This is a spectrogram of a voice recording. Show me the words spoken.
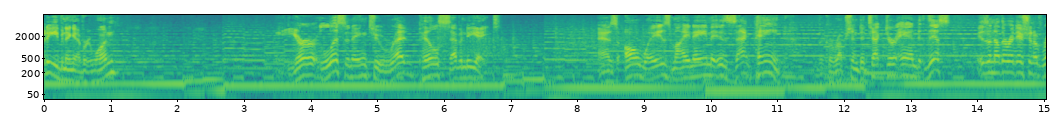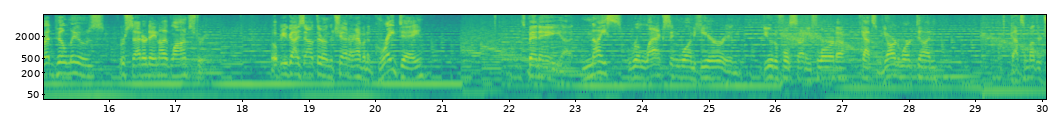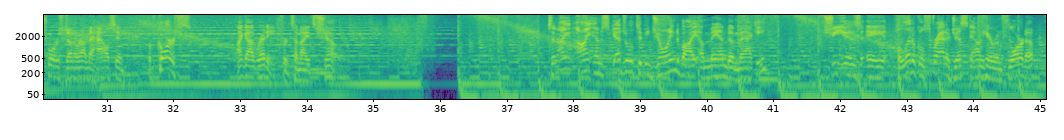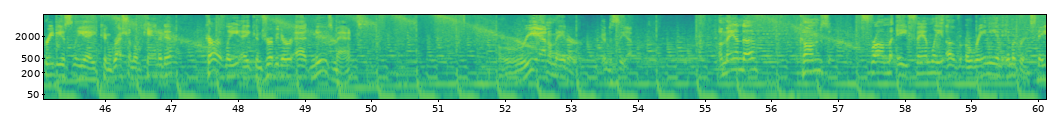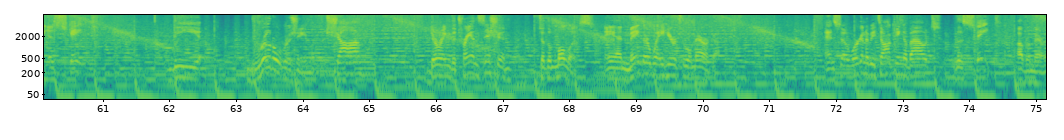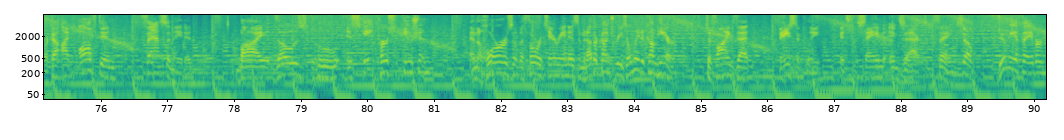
Good evening, everyone. You're listening to Red Pill 78. As always, my name is Zak Paine, the corruption detector, and this is another edition of Red Pill News for Saturday Night Livestream. Hope you guys out there in the chat are having a great day. It's been a uh, nice, relaxing one here in beautiful, sunny Florida. Got some yard work done got some other chores done around the house, and of course, I got ready for tonight's show. Tonight, I am scheduled to be joined by Amanda Makki. She is a political strategist down here in Florida, previously a congressional candidate, currently a contributor at Newsmax. Reanimator. Good to see you. Amanda comes from a family of Iranian immigrants. They escaped the brutal regime of the Shah during the transition to the mullahs and made their way here to America. And so we're going to be talking about the state of America. I'm often fascinated by those who escape persecution and the horrors of authoritarianism in other countries only to come here to find that basically it's the same exact thing. So do me a favor,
